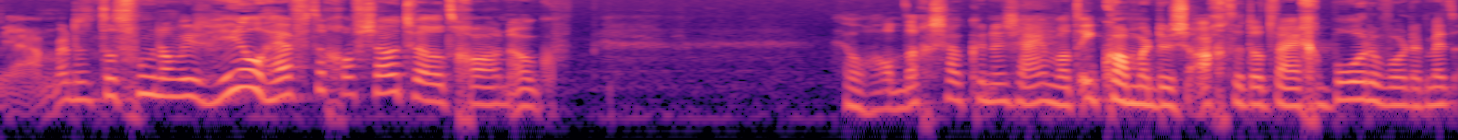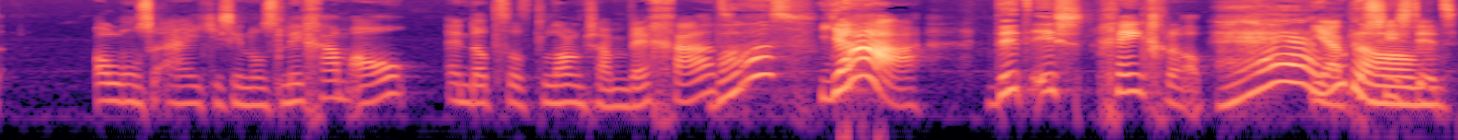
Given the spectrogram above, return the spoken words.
Ja, maar dat, dat vond ik dan weer heel heftig of zo. Terwijl het gewoon ook heel handig zou kunnen zijn. Want ik kwam er dus achter dat wij geboren worden met al onze eitjes in ons lichaam al. En dat dat langzaam weggaat. Wat? Ja, dit is geen grap. Hè, ja, precies dit.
